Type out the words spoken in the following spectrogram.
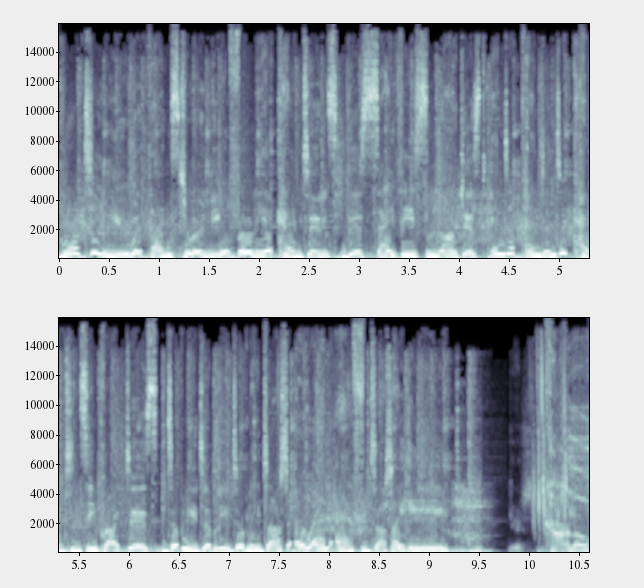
Brought to you with thanks to O'Neill Foley Accountants, the Southeast's largest independent accountancy practice. www.onf.ie. Carlow,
